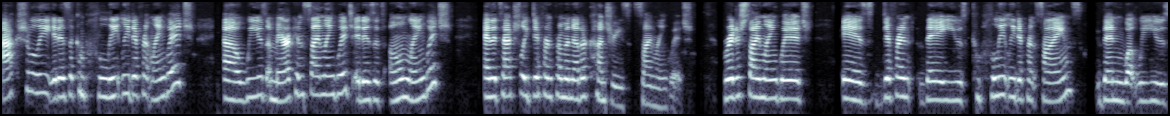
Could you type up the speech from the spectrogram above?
Actually, it is a completely different language. Uh, we use American Sign Language, it is its own language, and it's actually different from another country's sign language. British Sign Language is different, they use completely different signs than what we use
